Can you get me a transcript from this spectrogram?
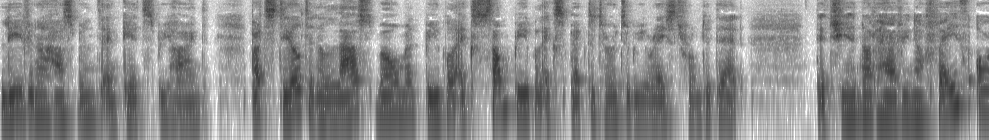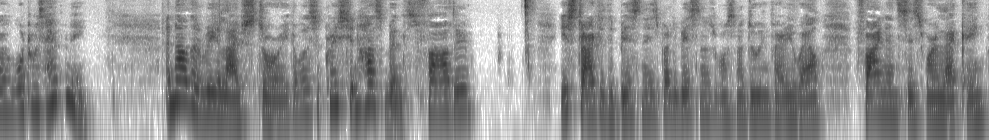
leaving a husband and kids behind. But still, to the last moment, people, some people expected her to be raised from the dead. Did she not have enough faith, or what was happening? Another real life story. There was a Christian husband, father, he started a business, but the business was not doing very well. Finances were lacking.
